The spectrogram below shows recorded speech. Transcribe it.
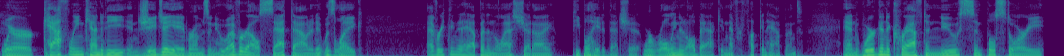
where Kathleen Kennedy and J.J. Abrams and whoever else sat down and it was like everything that happened in The Last Jedi, people hated that shit. We're rolling it all back. It never fucking happened. And we're going to craft a new, simple story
